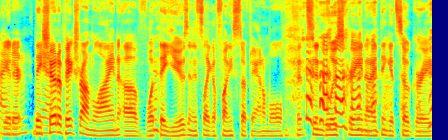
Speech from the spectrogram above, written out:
alligator. timing, They yeah. showed a picture online of what they use, and it's like a funny stuffed animal that's in blue screen, and I think it's so great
